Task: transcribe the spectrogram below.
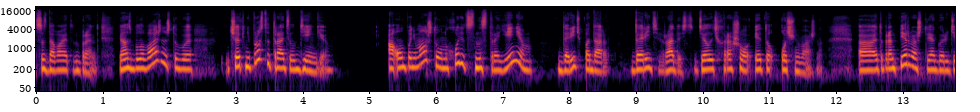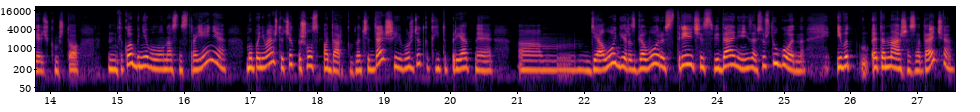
создавая этот бренд. Для нас было важно, чтобы человек не просто тратил деньги, а он понимал, что он уходит с настроением дарить подарок дарить радость, делать хорошо. Это очень важно. А, это прям первое, что я говорю девочкам, что какое бы ни было у нас настроение, мы понимаем, что человек пришел с подарком. Значит, дальше его ждет какие-то приятные эм, диалоги, разговоры, встречи, свидания, не знаю, все что угодно. И вот это наша задача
